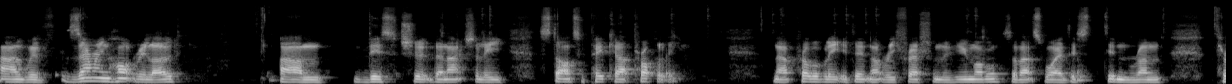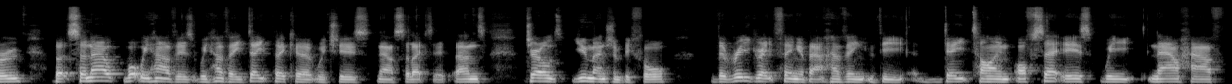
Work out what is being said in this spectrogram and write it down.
And with Xamarin Hot Reload, um, this should then actually start to pick up properly. Now, probably it did not refresh from the view model, so that's why this didn't run through. But so now what we have is we have a date picker which is now selected. And Gerald, you mentioned before the really great thing about having the date time offset is we now have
